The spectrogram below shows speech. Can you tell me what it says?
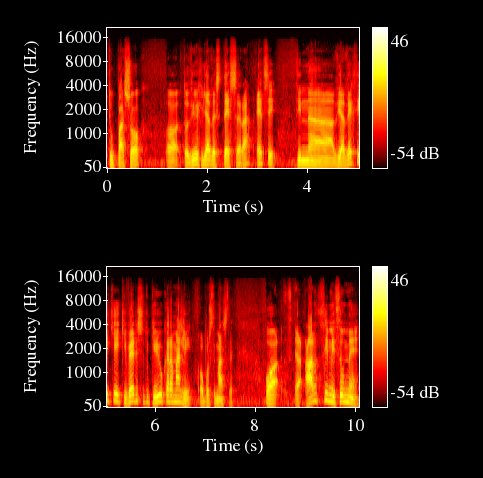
του Πασόκ α, το 2004, έτσι, την α, διαδέχθηκε η κυβέρνηση του κυρίου Καραμαλή, όπως θυμάστε. Ο, α, αν θυμηθούμε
